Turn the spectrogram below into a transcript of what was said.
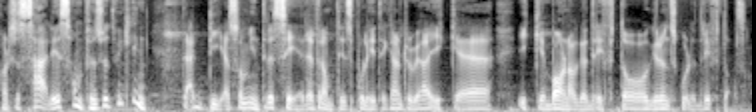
kanskje særlig i samfunnsutvikling. Det er det som interesserer framtidspolitikeren, tror jeg, ikke, ikke barnehagedrift og grunnskoledrift. altså.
